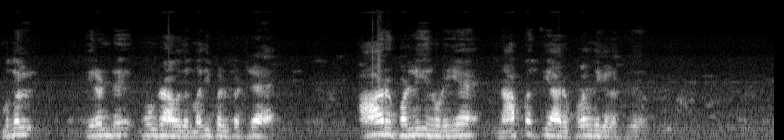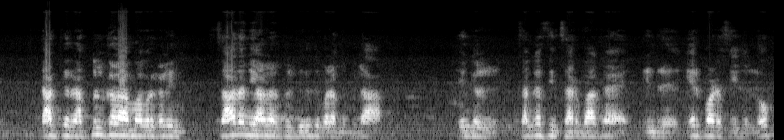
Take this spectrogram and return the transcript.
முதல் இரண்டு மூன்றாவது மதிப்பெண் பெற்ற ஆறு பள்ளியினுடைய நாற்பத்தி ஆறு குழந்தைகளுக்கு டாக்டர் அப்துல் கலாம் அவர்களின் சாதனையாளர்கள் விருது வழங்கும் விழா எங்கள் சங்கத்தின் சார்பாக இன்று ஏற்பாடு செய்துள்ளோம்.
